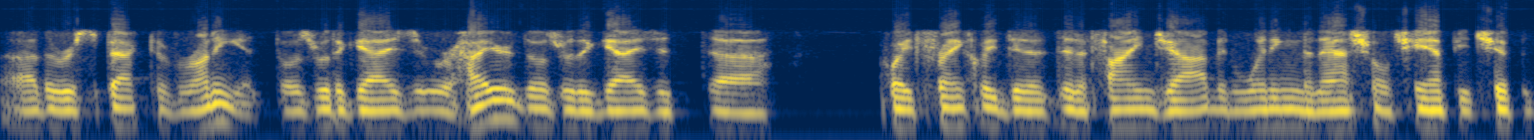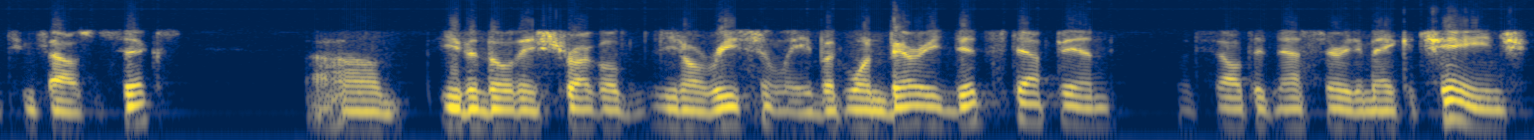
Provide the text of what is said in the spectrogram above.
uh, the respect of running it. Those were the guys that were hired. Those were the guys that, uh, quite frankly, did, did a fine job in winning the national championship in 2006. Um, even though they struggled, you know, recently. But when Barry did step in and felt it necessary to make a change,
